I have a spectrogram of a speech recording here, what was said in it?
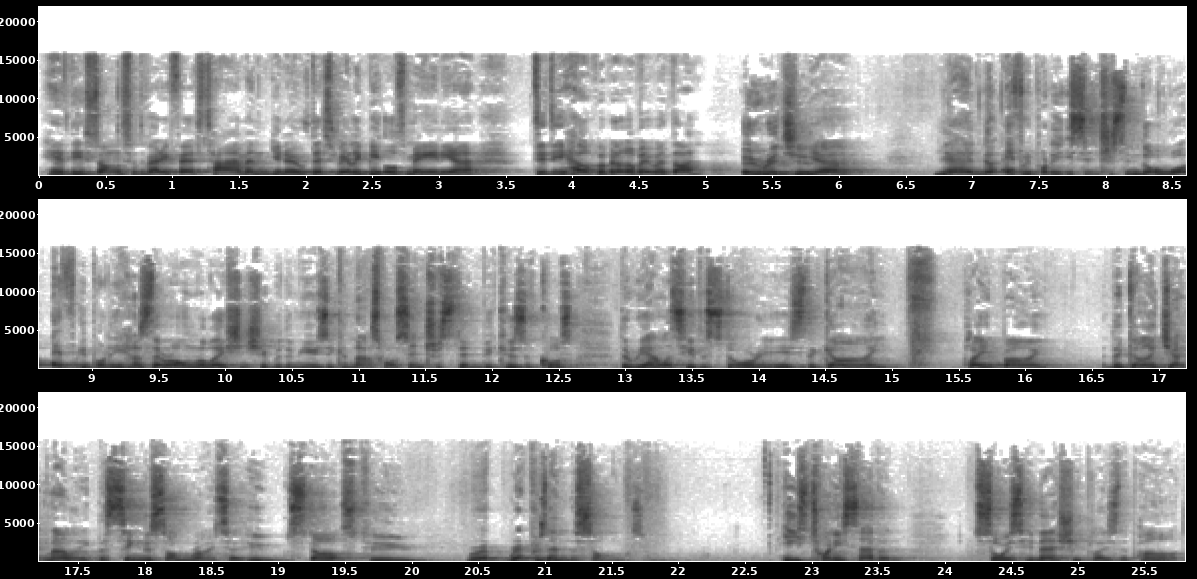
hear these songs for the very first time and, you know, this really Beatles mania. Did he help a little bit with that? Oh, Richard? Yeah. Yeah, no, everybody. It's interesting though. What everybody has their own relationship with the music, and that's what's interesting because, of course, the reality of the story is the guy played by the guy Jack Malik, the singer-songwriter who starts to re- represent the songs. He's 27. So is Himesh, who plays the part.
